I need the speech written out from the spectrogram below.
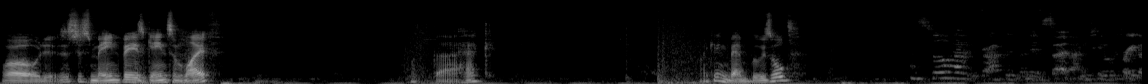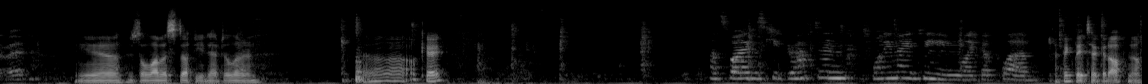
Whoa, dude, is this just main phase gain some life? What the heck? Am I getting bamboozled? I still haven't drafted the new set. I'm too afraid of it. Yeah, there's a lot of stuff you'd have to learn. Uh, okay. That's why I just keep drafting 2019 like a pleb. I think they took it off now.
